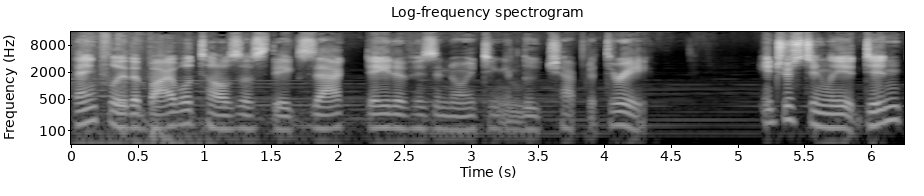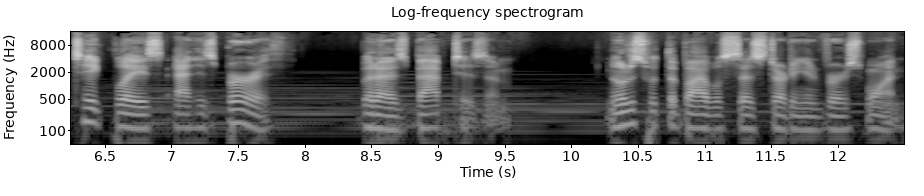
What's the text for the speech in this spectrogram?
Thankfully, the Bible tells us the exact date of his anointing in Luke chapter 3. Interestingly, it didn't take place at his birth, but at his baptism. Notice what the Bible says starting in verse 1.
